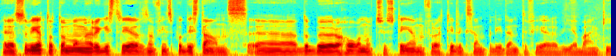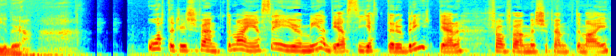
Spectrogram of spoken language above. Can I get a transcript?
det. Eh, Så vet du att de många registrerade som finns på distans, eh, då bör du ha något system för att till exempel identifiera via BankID. Åter till 25 maj. Jag ser ju medias jätterubriker framför mig 25 maj.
